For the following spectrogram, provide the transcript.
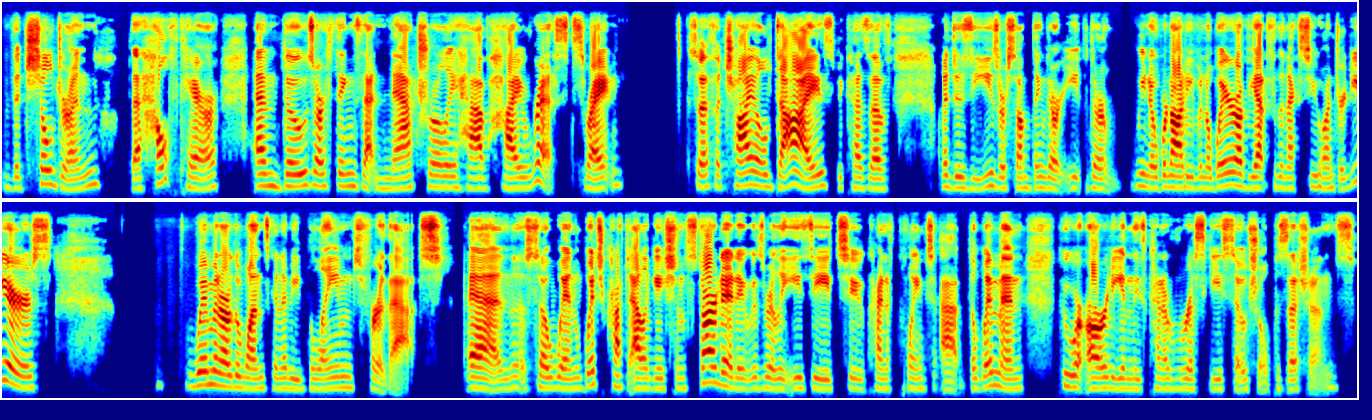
the children, the healthcare, and those are things that naturally have high risks, right? So if a child dies because of a disease or something they're they're you know we're not even aware of yet for the next few hundred years, women are the ones going to be blamed for that. And so when witchcraft allegations started, it was really easy to kind of point at the women who were already in these kind of risky social positions.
